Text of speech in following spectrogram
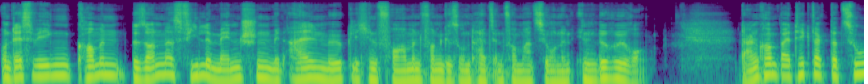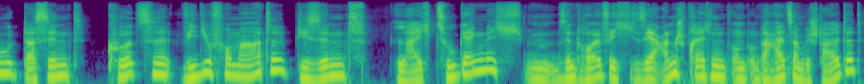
Und deswegen kommen besonders viele Menschen mit allen möglichen Formen von Gesundheitsinformationen in Berührung. Dann kommt bei TikTok dazu, das sind kurze Videoformate, die sind leicht zugänglich, sind häufig sehr ansprechend und unterhaltsam gestaltet.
